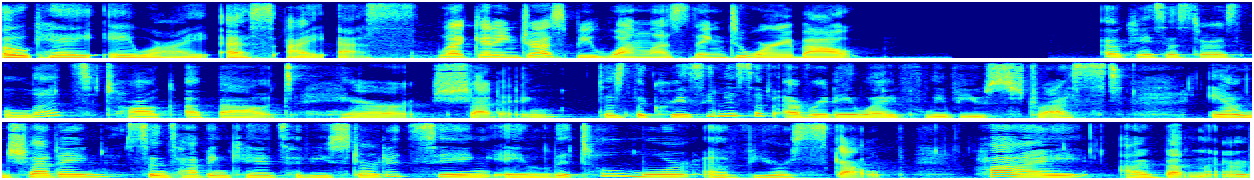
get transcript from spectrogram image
O K A Y S I S. Let getting dressed be one less thing to worry about. Okay, sisters, let's talk about hair shedding. Does the craziness of everyday life leave you stressed and shedding? Since having kids, have you started seeing a little more of your scalp? Hi, I've been there.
